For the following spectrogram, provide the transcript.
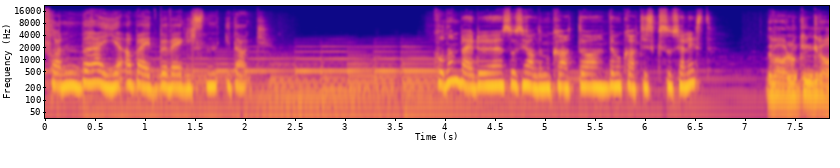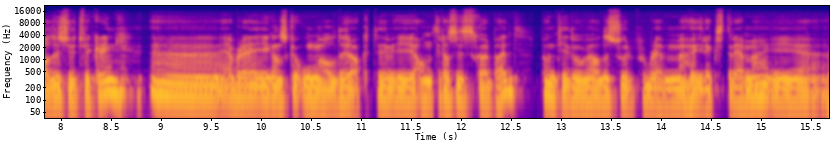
fra den breie arbeiderbevegelsen i dag. Hvordan ble du sosialdemokrat og demokratisk sosialist? Det var nok en gradvis utvikling. Eh, jeg ble i ganske ung alder aktiv i antirasistisk arbeid. På en tid hvor vi hadde store problemer med høyreekstreme i eh,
